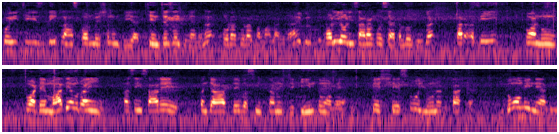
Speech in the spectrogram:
ਕੋਈ ਚੀਜ਼ ਦੀ ਟਰਾਂਸਫਾਰਮੇਸ਼ਨ ਹੁੰਦੀ ਹੈ ਚੇਂਜਸ ਹੁੰਦੀਆਂ ਨੇ ਨਾ ਥੋੜਾ ਥੋੜਾ ਸਮਾਂ ਲੱਗਦਾ ਹੌਲੀ ਹੌਲੀ ਸਾਰਾ ਕੁਝ ਸੈਟਲ ਹੋ ਜਾਊਗਾ। ਪਰ ਅਸੀਂ ਤੁਹਾਨੂੰ ਤੁਹਾਡੇ ਮਾਧਿਅਮ ਰਾਹੀਂ ਅਸੀਂ ਸਾਰੇ ਪੰਜਾਬ ਦੇ ਵਸਨੀਕਾਂ ਨੂੰ ਯਕੀਨ ਦਿਵਾਉਂਦੇ ਹਾਂ ਕਿ 600 ਯੂਨਿਟ ਤੱਕ 2 ਮਹੀਨਿਆਂ ਦੀ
